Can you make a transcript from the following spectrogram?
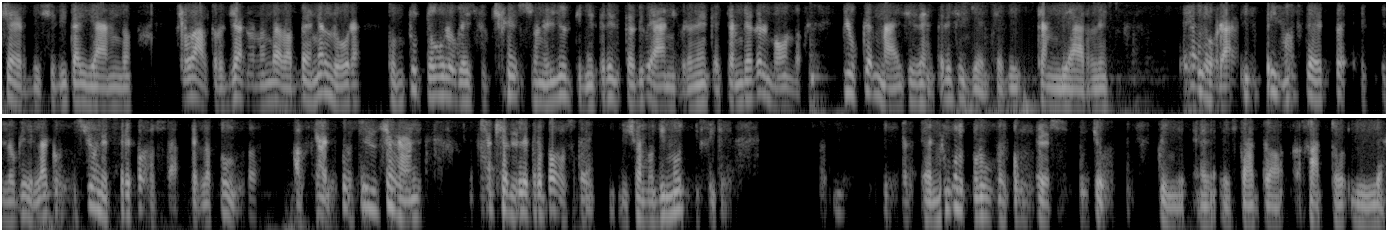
service ritagliando. Tra l'altro già non andava bene allora, con tutto quello che è successo negli ultimi 32 anni, praticamente è cambiato il mondo, più che mai si sente l'esigenza di cambiarli. E allora il primo step è quello che la Commissione preposta per l'appunto affari costituzionali faccia delle proposte diciamo, di modifiche è molto lungo il complesso, quindi è, stato fatto il,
